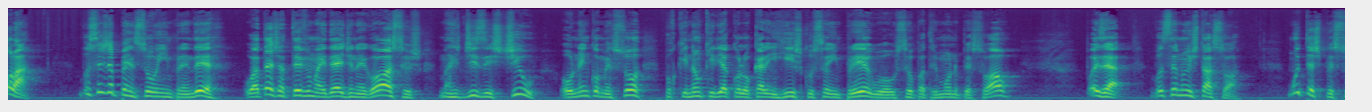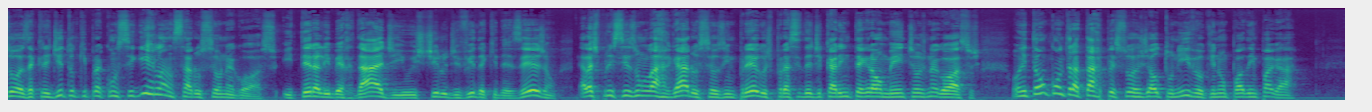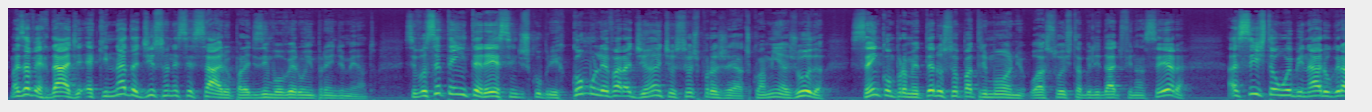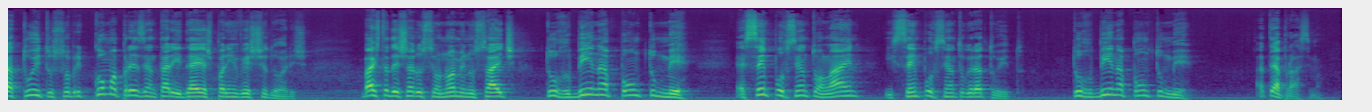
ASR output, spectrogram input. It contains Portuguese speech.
Olá! Você já pensou em empreender? Ou até já teve uma ideia de negócios, mas desistiu ou nem começou porque não queria colocar em risco o seu emprego ou o seu patrimônio pessoal? Pois é, você não está só. Muitas pessoas acreditam que para conseguir lançar o seu negócio e ter a liberdade e o estilo de vida que desejam, elas precisam largar os seus empregos para se dedicar integralmente aos negócios, ou então contratar pessoas de alto nível que não podem pagar. Mas a verdade é que nada disso é necessário para desenvolver um empreendimento. Se você tem interesse em descobrir como levar adiante os seus projetos com a minha ajuda, sem comprometer o seu patrimônio ou a sua estabilidade financeira, assista o webinário gratuito sobre como apresentar ideias para investidores. Basta deixar o seu nome no site turbina.me. É 100% online e 100% gratuito. turbina.me. Até a próxima.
